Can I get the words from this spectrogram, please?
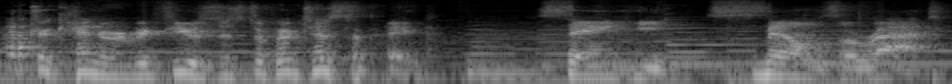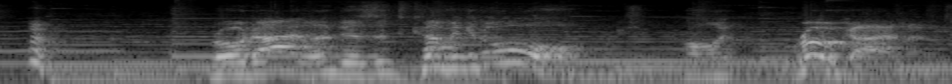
Patrick Henry refuses to participate, saying he smells a rat. Rhode Island isn't coming at all. We should call it Rogue Island.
